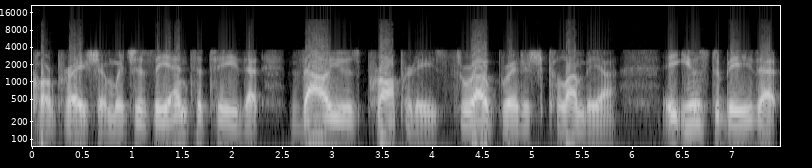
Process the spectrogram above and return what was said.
Corporation, which is the entity that values properties throughout British Columbia, it used to be that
